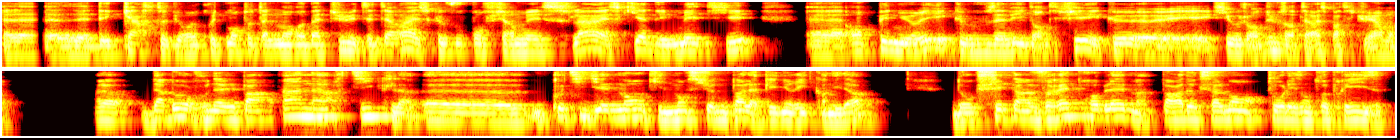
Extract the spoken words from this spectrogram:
euh, des cartes du recrutement totalement rebattues, etc. Est-ce que vous confirmez cela? Est-ce qu'il y a des métiers euh, en pénurie que vous avez identifié et que et qui aujourd'hui vous intéresse particulièrement? Alors, d'abord, vous n'avez pas un article euh, quotidiennement qui ne mentionne pas la pénurie de candidats. Donc, c'est un vrai problème, paradoxalement, pour les entreprises,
